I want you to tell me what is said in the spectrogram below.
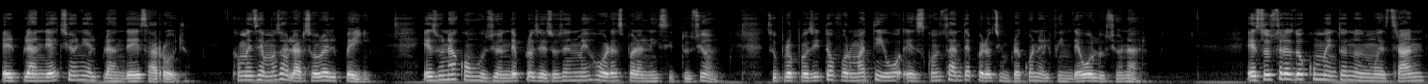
el Plan de Acción y el Plan de Desarrollo. Comencemos a hablar sobre el PI. Es una conjunción de procesos en mejoras para la institución. Su propósito formativo es constante pero siempre con el fin de evolucionar. Estos tres documentos nos muestran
